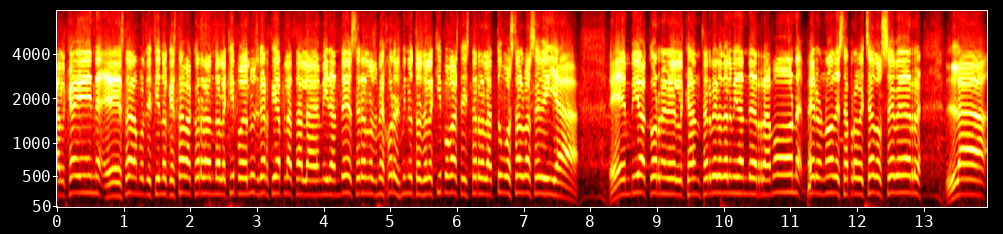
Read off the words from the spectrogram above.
Alcaín. Eh, estábamos diciendo que estaba corrando el equipo de Luis García Plaza al Mirandés. Eran los mejores minutos del equipo. Gasteizterra la tuvo, salva Sevilla. Envió a córner el cancerbero del Mirandés Ramón, pero no ha desaprovechado Sever la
